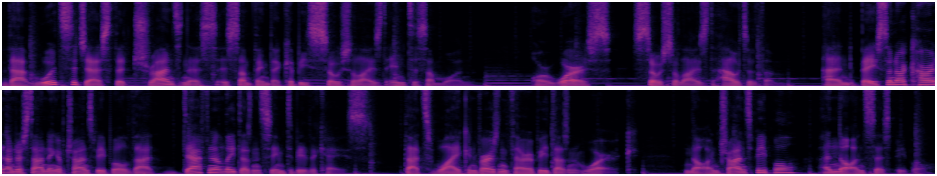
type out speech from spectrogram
that would suggest that transness is something that could be socialized into someone. Or worse, socialized out of them. And based on our current understanding of trans people, that definitely doesn't seem to be the case. That's why conversion therapy doesn't work. Not on trans people and not on cis people.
